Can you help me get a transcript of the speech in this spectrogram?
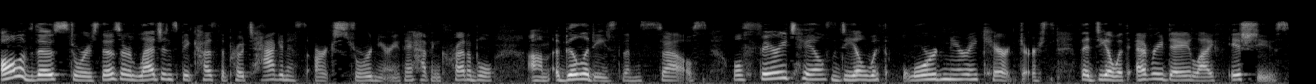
all of those stories, those are legends because the protagonists are extraordinary. They have incredible um, abilities themselves. Well, fairy tales deal with ordinary characters that deal with everyday life issues.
